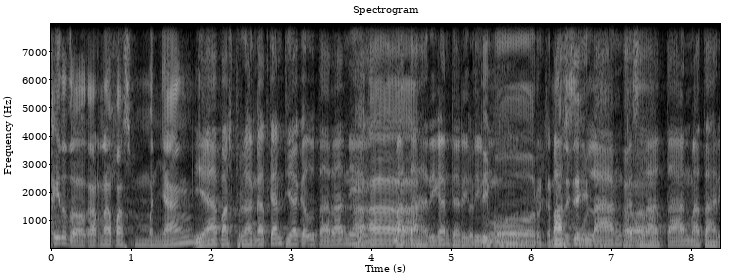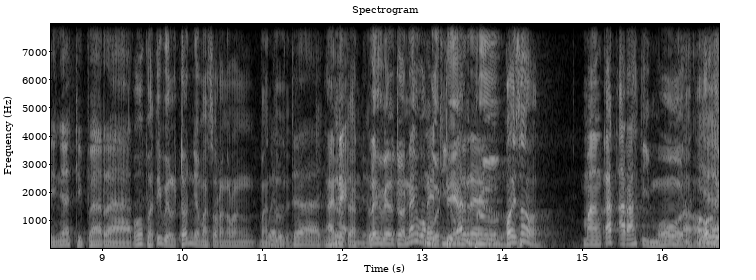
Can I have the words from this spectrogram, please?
itu toh, karena pas menyang Ya pas berangkat kan dia ke utara nih, Ah, ah. matahari kan dari Dari timur. timur. Pas sih? pulang ke selatan, mataharinya di barat. Oh, berarti well done ya Mas orang-orang Bantul. Well done. Anek, Well done, ya. leh well done wong godean. Bro. Kok iso? Mangkat arah timur. Oh, Pilih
